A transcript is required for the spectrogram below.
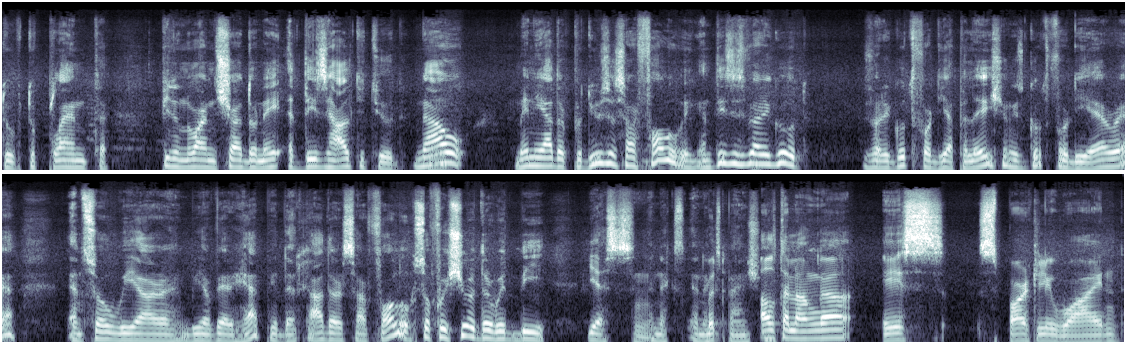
to to plant Pinot Noir and Chardonnay at this altitude. Now, many other producers are following, and this is very good. It's very good for the appellation. It's good for the area, and so we are we are very happy that others are following. So for sure, there would be yes an, ex, an expansion. Alta Langa is sparkly wine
